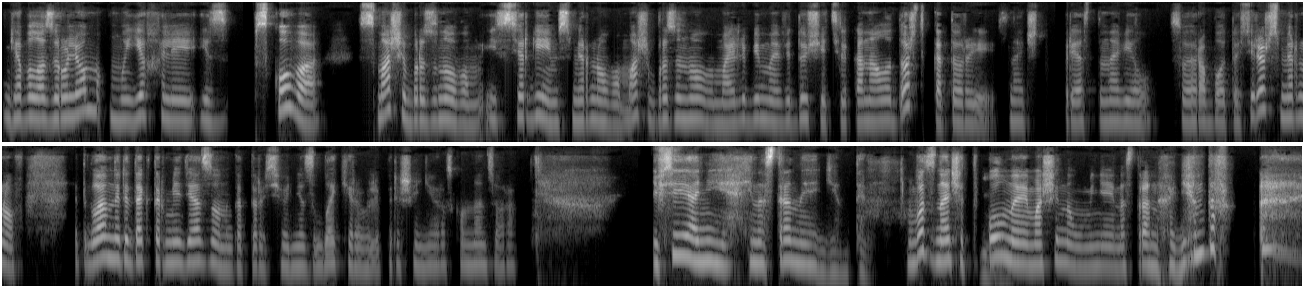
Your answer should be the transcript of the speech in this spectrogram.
Я была за рулем, мы ехали из Пскова с Машей Бразуновым и с Сергеем Смирновым. Маша Бразунова, моя любимая ведущая телеканала «Дождь», который, значит, приостановил свою работу. Сереж Смирнов – это главный редактор «Медиазоны», который сегодня заблокировали по решению Роскомнадзора. И все они иностранные агенты. Вот, значит, полная машина у меня иностранных агентов.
